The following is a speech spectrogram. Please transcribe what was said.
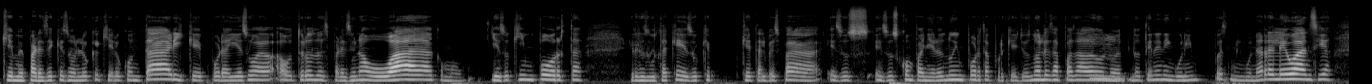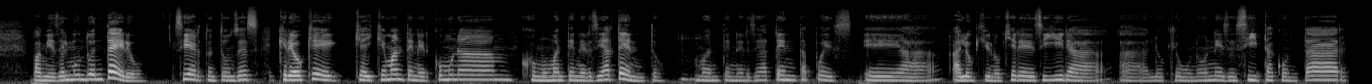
que me parece que son lo que quiero contar y que por ahí eso a, otros les parece una bobada, como y eso qué importa, y resulta que eso que, que tal vez para esos esos compañeros no importa porque a ellos no les ha pasado, no, no tiene ningún, pues, ninguna relevancia, para mí es el mundo entero. ¿Cierto? Entonces creo que, hay que mantener como una, como mantenerse atento, mantenerse atenta pues eh, a, lo que uno quiere decir, a, lo que uno necesita contar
